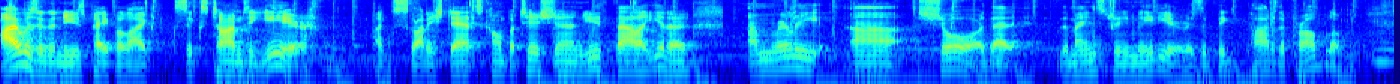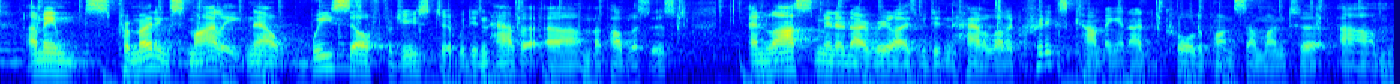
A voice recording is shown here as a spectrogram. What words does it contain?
I was in the newspaper like six times a year, like Scottish dance competition, youth ballet, you know. I'm really uh, sure that the mainstream media is a big part of the problem. I mean, promoting Smiley, now we self produced it, we didn't have a, um, a publicist. And last minute, I realized we didn't have a lot of critics coming, and I'd called upon someone to um,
